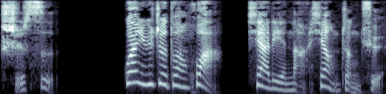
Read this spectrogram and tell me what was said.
十四，关于这段话，下列哪项正确？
